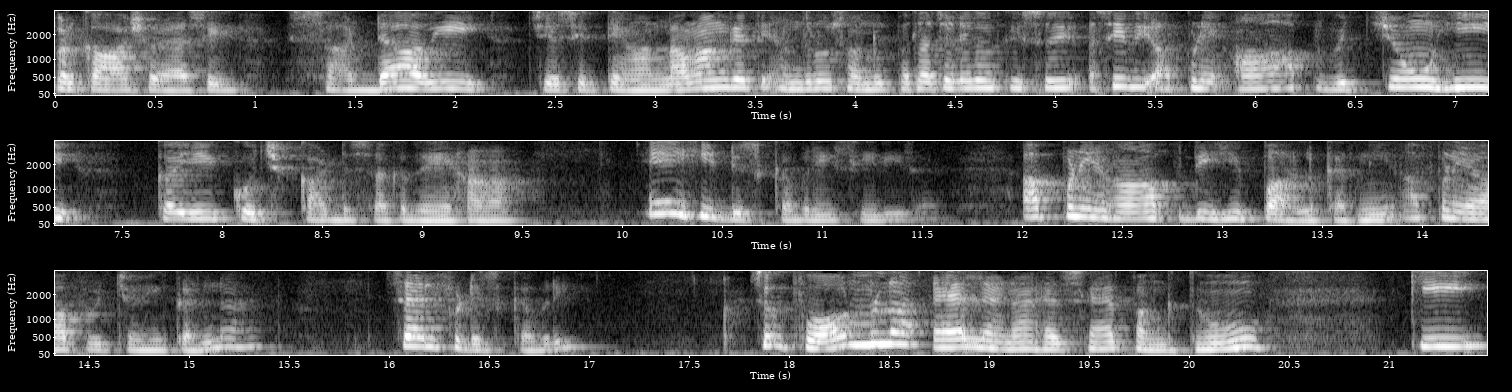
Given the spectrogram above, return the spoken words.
ਪ੍ਰਕਾਸ਼ ਹੋਇਆ ਸੀ। ਸਾਡਾ ਵੀ ਜੇ ਅਸੀਂ ਧਿਆਨ ਲਾਵਾਂਗੇ ਤੇ ਅੰਦਰੋਂ ਸਾਨੂੰ ਪਤਾ ਚੱਲੇਗਾ ਕਿ ਅਸੀਂ ਵੀ ਆਪਣੇ ਆਪ ਵਿੱਚੋਂ ਹੀ ਕਈ ਕੁਝ ਕੱਢ ਸਕਦੇ ਹਾਂ ਇਹ ਹੀ ਡਿਸਕਵਰੀ ਸੀਰੀਜ਼ ਹੈ ਆਪਣੇ ਆਪ ਦੀ ਹੀ ਭਾਲ ਕਰਨੀ ਆਪਣੇ ਆਪ ਵਿੱਚੋਂ ਹੀ ਕਰਨਾ ਹੈ ਸੈਲਫ ਡਿਸਕਵਰੀ ਸੋ ਫਾਰਮੂਲਾ ਇਹ ਲੈਣਾ ਹੈ ਸਹਿ ਪੰਗ ਤੋਂ ਕਿ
